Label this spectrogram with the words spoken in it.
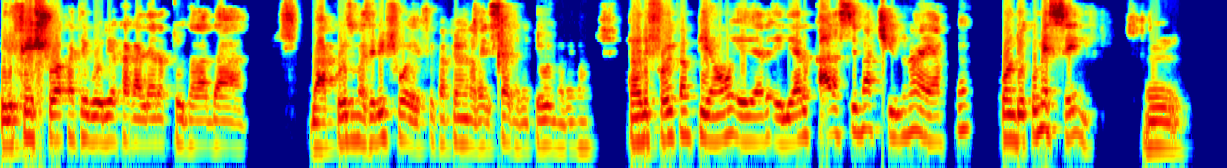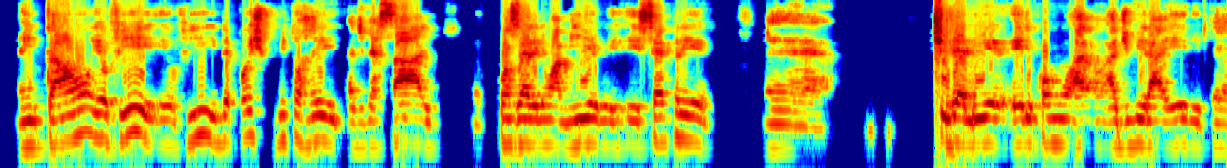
Ele fechou a categoria com a galera toda lá da, da coisa, mas ele foi, ele foi campeão em 97, 98, 99. Então ele foi campeão, ele era, ele era o cara a ser batido na época, quando eu comecei. né? Hum. Então eu vi, eu vi e depois me tornei adversário, considero ele um amigo e, e sempre é, tive ali ele como a- admirar ele pela,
